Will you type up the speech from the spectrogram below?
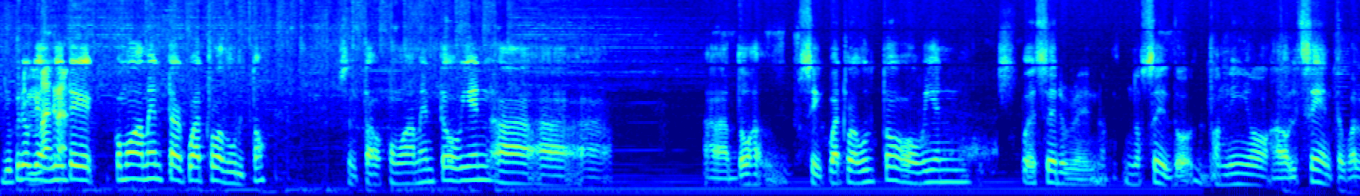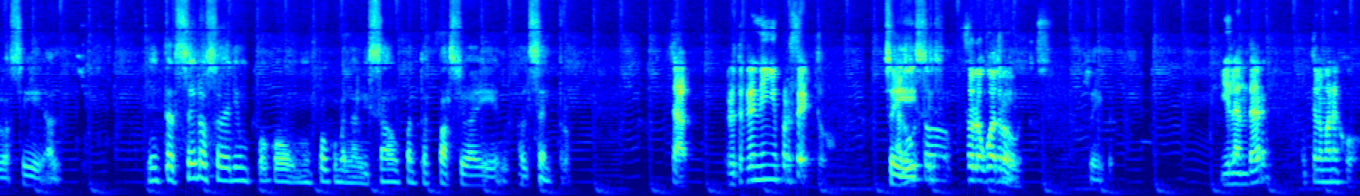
Yo creo que admite cómodamente a cuatro adultos, sentados cómodamente, o bien a, a, dos, sí, cuatro adultos, o bien puede ser, eh, no, sé, dos niños adolescentes o algo así. Un tercero se vería un poco, un poco penalizado en cuanto a espacio ahí al centro. O sea, pero tres niños perfectos. Sí, solo cuatro adultos. ¿Y el andar? ¿Usted lo manejó?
